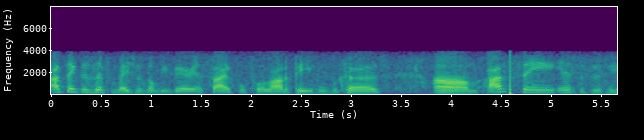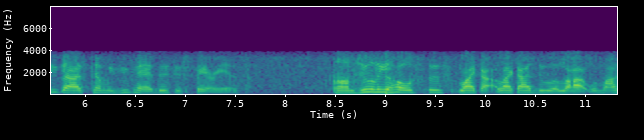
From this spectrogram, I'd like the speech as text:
I think this information is going to be very insightful for a lot of people because um, I've seen instances. You guys tell me if you've had this experience. Um, Julia hosts like I like I do a lot with my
